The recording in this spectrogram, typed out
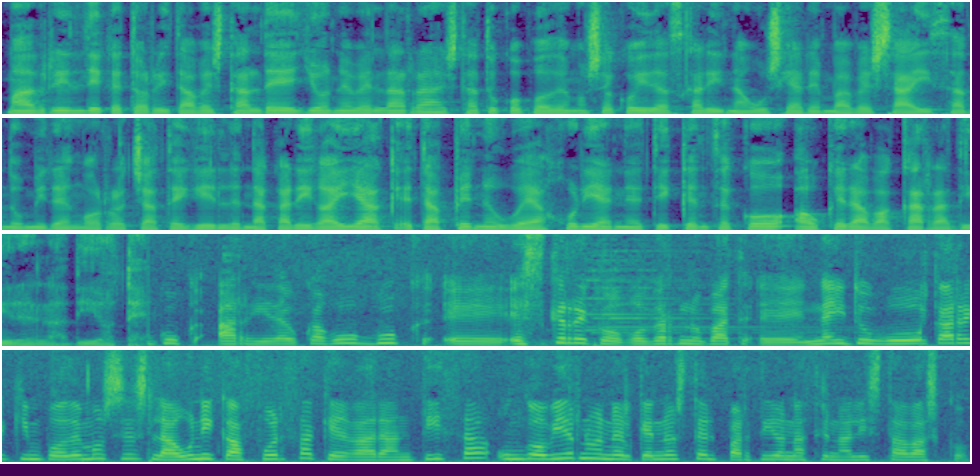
Madrildik etorrita bestalde Jone Belarra, Estatuko Podemoseko idazkari nagusiaren babesa izan du miren gorrotxategi lendakari gaiak eta PNV ajurianetik kentzeko aukera bakarra direla diote. Guk argi daukagu, guk eh, ezkerreko gobernu bat eh, nahi dugu. Elkarrekin Podemos es la única fuerza que garantiza un gobierno en el que no esté el Partido Nacionalista Vasco.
